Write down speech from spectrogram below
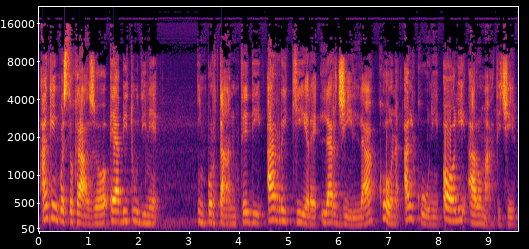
Anche in questo caso è abitudine importante di arricchire l'argilla con alcuni oli aromatici.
